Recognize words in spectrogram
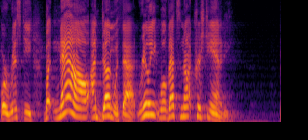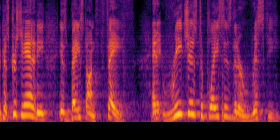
or risky. But now I'm done with that. Really? Well, that's not Christianity. Because Christianity is based on faith. And it reaches to places that are risky.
